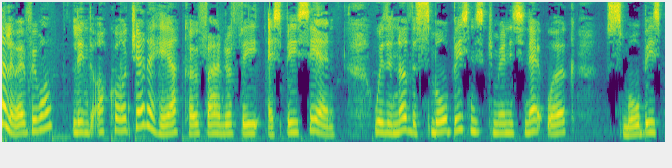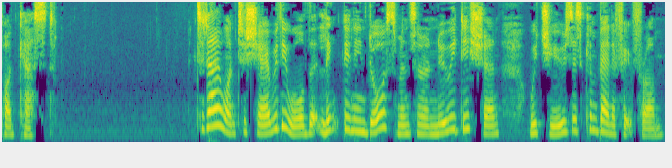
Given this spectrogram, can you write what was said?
Hello everyone, Linda Ockwell Jenner here, co-founder of the SBCN, with another Small Business Community Network Small Biz podcast. Today I want to share with you all that LinkedIn endorsements are a new addition which users can benefit from.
